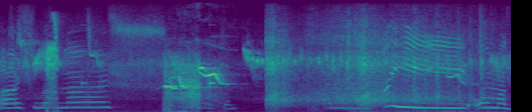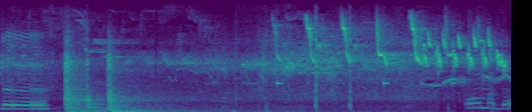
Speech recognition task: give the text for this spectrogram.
Karşılarına Ay, ay olmadı. Olmadı.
